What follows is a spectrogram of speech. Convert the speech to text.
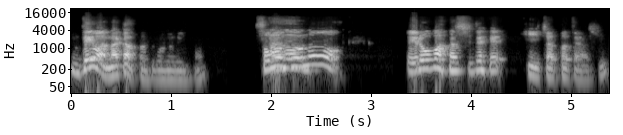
ではなかったってことでいいの？その後のエロ話で 引いちゃったって話？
